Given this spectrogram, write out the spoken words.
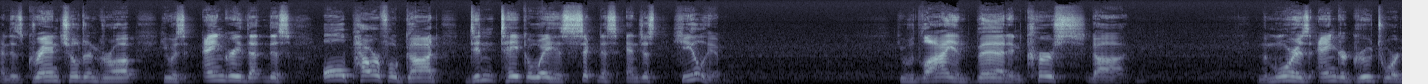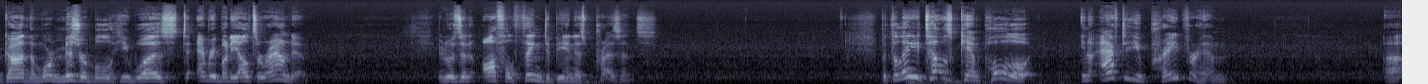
and his grandchildren grow up. He was angry that this all powerful God didn't take away his sickness and just heal him. He would lie in bed and curse God. And the more his anger grew toward God, the more miserable he was to everybody else around him. It was an awful thing to be in his presence. But the lady tells Campolo, you know, after you prayed for him, uh,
